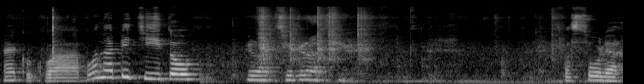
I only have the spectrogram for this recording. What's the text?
Ecco qua. Buon appetito. Grazie, grazie. Фасоля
